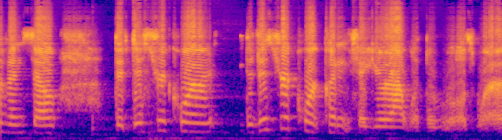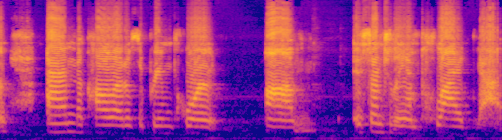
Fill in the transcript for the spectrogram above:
of. And so the district court the district court couldn't figure out what the rules were, and the Colorado Supreme Court um, essentially implied that.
